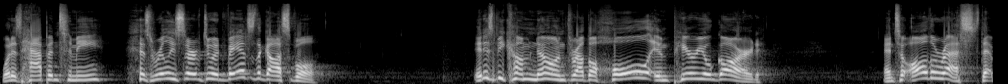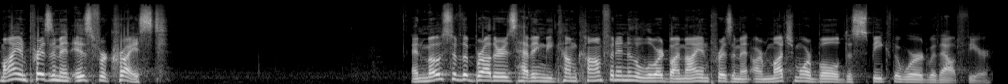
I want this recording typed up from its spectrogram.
what has happened to me has really served to advance the gospel. It has become known throughout the whole imperial guard and to all the rest that my imprisonment is for Christ. And most of the brothers, having become confident in the Lord by my imprisonment, are much more bold to speak the word without fear.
